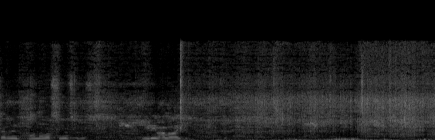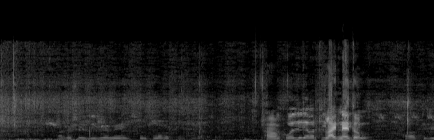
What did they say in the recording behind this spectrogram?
ইস্টারের ঘন আবার সেম ছিল। এটাই ভালো হয় আগে রিভিউ নেই খোলা হ্যাঁ। খোল দিলে আবার লাইট নাই তো? হ্যাঁ টিভি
